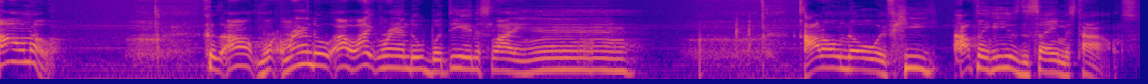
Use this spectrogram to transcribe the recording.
I don't know. Cause I Randle, I like Randle, but then it's like, eh, I don't know if he. I think he is the same as Towns.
